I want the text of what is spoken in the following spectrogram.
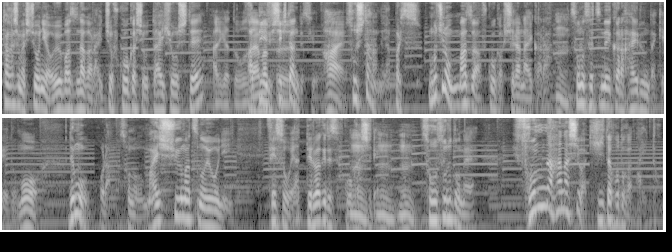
高島市長には及ばずながら一応福岡市を代表してアピールしてきたんですよ。はい、そしたらねやっぱりもちろんまずは福岡を知らないから、うん、その説明から入るんだけれどもでもほらその毎週末のようにフェスをやってるわけです福岡市で、うんうんうん、そうするとねそんな話は聞いたことがないと。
